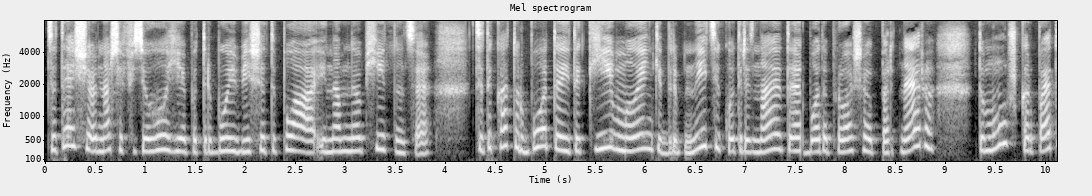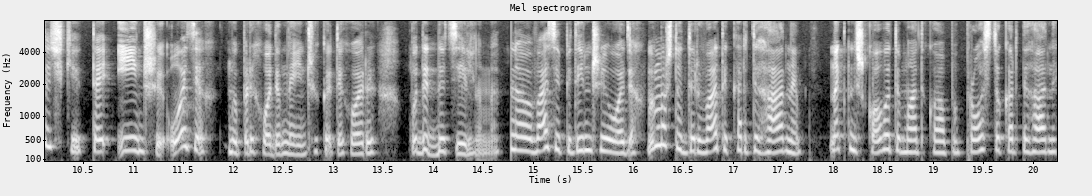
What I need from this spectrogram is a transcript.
Це те, що наша фізіологія потребує більше тепла, і нам необхідно це. Це така турбота і такі маленькі дрібниці, котрі знаєте, робота про вашого партнера. Тому шкарпеточки та інший одяг, ми переходимо на іншу категорію, будуть доцільними. На увазі під інший одяг. Ви можете дарувати кардигани на книжкову тематику або просто кардигани.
